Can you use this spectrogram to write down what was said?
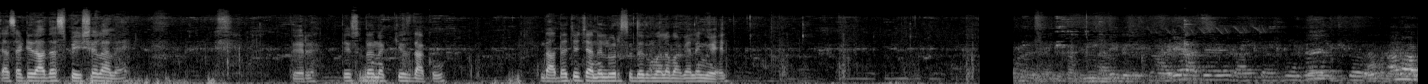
त्यासाठी दादा स्पेशल आलाय. तर ते सुद्धा नक्कीच दाखवू. दादाच्या चॅनलवर सुद्धा तुम्हाला बघायला मिळेल. Yeah!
